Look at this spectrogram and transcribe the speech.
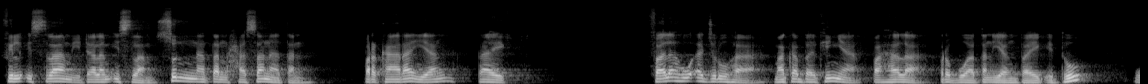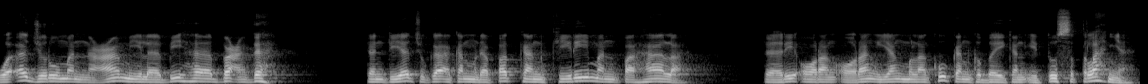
fil islami dalam Islam sunnatan hasanatan, perkara yang baik. Falahu ajruha, maka baginya pahala perbuatan yang baik itu wa ajru man amila biha ba'dah dan dia juga akan mendapatkan kiriman pahala dari orang-orang yang melakukan kebaikan itu setelahnya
